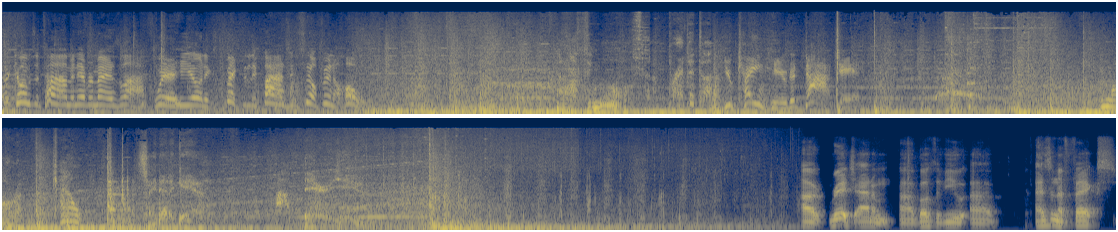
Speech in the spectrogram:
There comes a time in every man's life where he unexpectedly finds himself in a hole. You're nothing more than a predator. You came here to die, Jed. You are a coward. Say that again. I dare you. Uh, Rich, Adam, uh, both of you, uh, as an effects,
